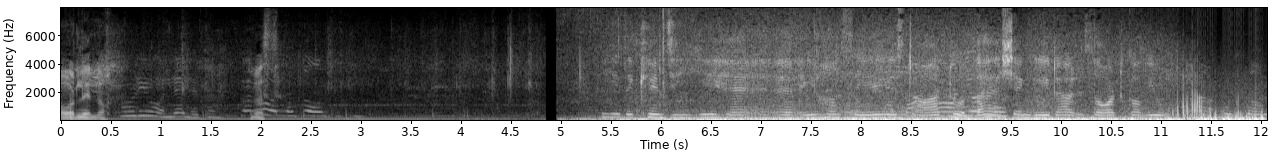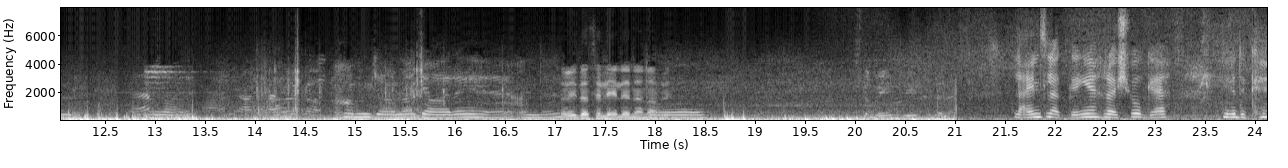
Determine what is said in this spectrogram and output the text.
और ले लो। थोड़ी और ले लेते हैं। बस। ये देखें जी ये है यहाँ से स्टार्ट होता है शंगीरा रिजॉर्ट का व्यू हम जाना चाह रहे हैं अंदर। तो इधर से ले लेना ना फिर। लाइंस लग गई हैं रश हो गया है। ये देखें।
